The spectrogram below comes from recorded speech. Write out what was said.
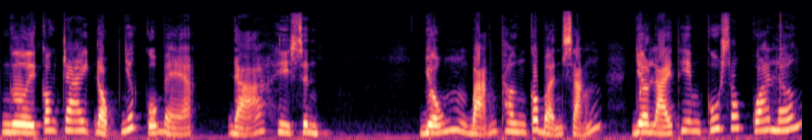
Người con trai độc nhất của mẹ đã hy sinh vốn bản thân có bệnh sẵn, giờ lại thêm cú sốc quá lớn,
